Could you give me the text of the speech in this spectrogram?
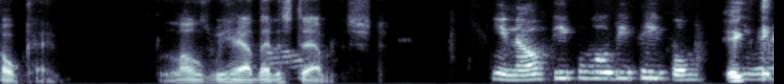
Okay. As long as we have that established. You know, people will be people. It-.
